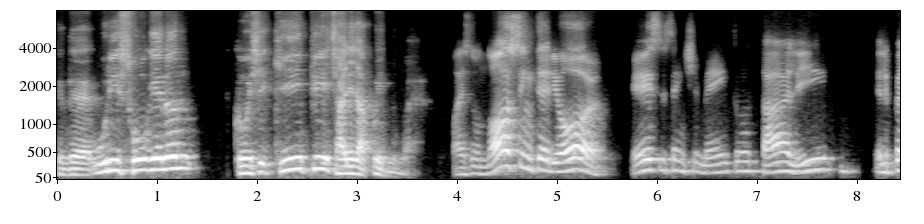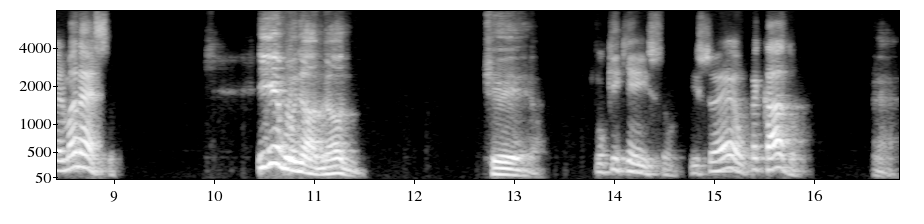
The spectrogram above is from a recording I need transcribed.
근데 우리 속에는 그것이 깊이 자리 잡고 있는 거예요. Mas no nosso interior, esse sentimento está ali, ele permanece. 이게 뭐냐면 죄예요. O que, que é isso? Isso é o pecado. 예.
